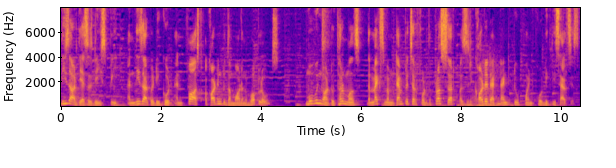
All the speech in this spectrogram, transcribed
These are the SSD speed and these are pretty good and fast according to the modern workloads. Moving on to thermals, the maximum temperature for the processor was recorded at 92.4 degrees Celsius.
